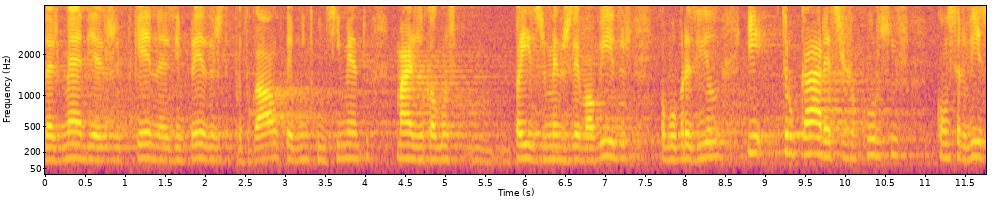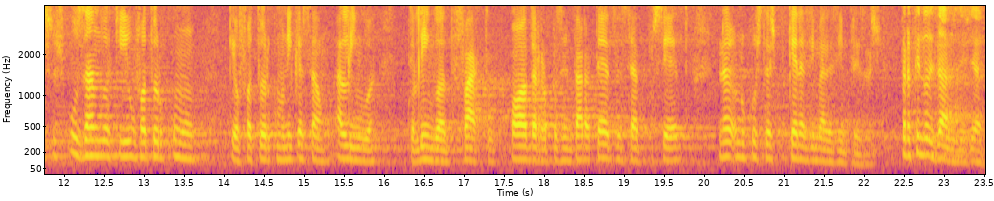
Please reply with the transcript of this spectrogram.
das, médias e pequenas empresas de Portugal, que têm muito conhecimento, mais do que alguns países menos desenvolvidos, como o Brasil, e trocar esses recursos com serviços, usando aqui um fator comum, que é o fator comunicação, a língua. Porque a língua, de facto, pode representar até 17% no custo das pequenas e médias empresas. Para finalizarmos, Nigéria,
